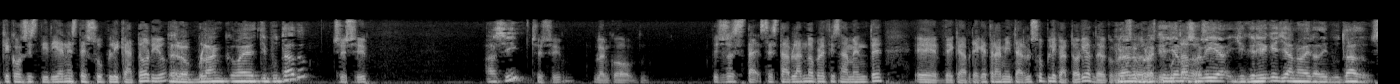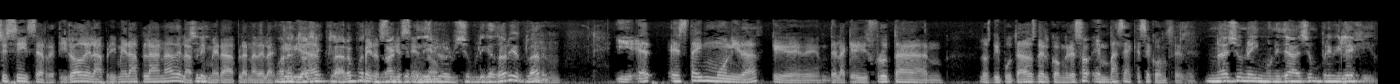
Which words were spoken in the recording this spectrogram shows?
que consistiría en este suplicatorio. Pero Blanco es diputado, Sí, sí, así. sí, sí. Blanco. De hecho, se está, se está hablando precisamente eh, de que habría que tramitar el suplicatorio ante el Congreso Claro, de pero los es que yo no sabía, yo creía que ya no era diputado. Sí, sí, se retiró de la primera plana, de la Sí. primera plana de la Bueno, actividad. entonces, claro, pues pero sigue que siendo- pedir el suplicatorio, claro. Y e- esta inmunidad que, de la que disfrutan los diputados del Congreso, ¿en base a qué se concede? No es una inmunidad, es un privilegio.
